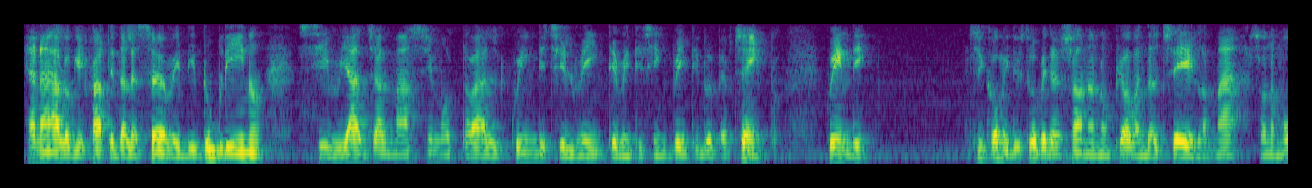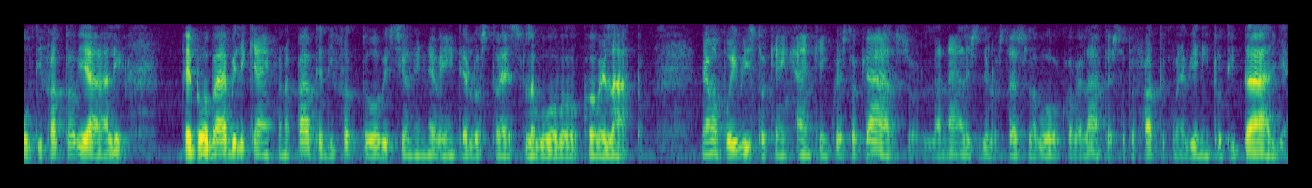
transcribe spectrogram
analoghi fatti dalle survey di Dublino si viaggia al massimo tra il 15, il 20 e il 25, 22%. Quindi, siccome i disturbi del sonno non piovono dal cielo, ma sono multifattoriali, è probabile che anche una parte di fattori siano inerenti allo stress lavoro correlato. Abbiamo poi visto che anche in questo caso l'analisi dello stress lavoro correlato è stato fatto come avviene in tutta Italia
